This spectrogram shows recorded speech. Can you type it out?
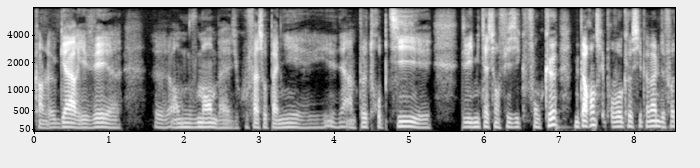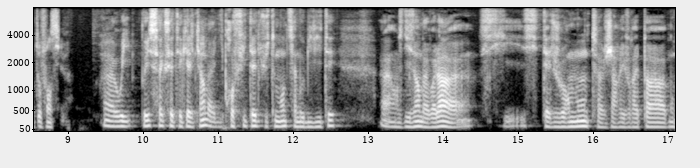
quand le gars arrivait euh, en mouvement, bah, du coup, face au panier, il est un peu trop petit et les limitations physiques font que. Mais par contre, il provoquait aussi pas mal de fautes offensives. Euh, oui, oui c'est vrai que c'était quelqu'un, bah, il profitait justement de sa mobilité, euh, en se disant, bah voilà, si, tel joueur monte, j'arriverai pas, mon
